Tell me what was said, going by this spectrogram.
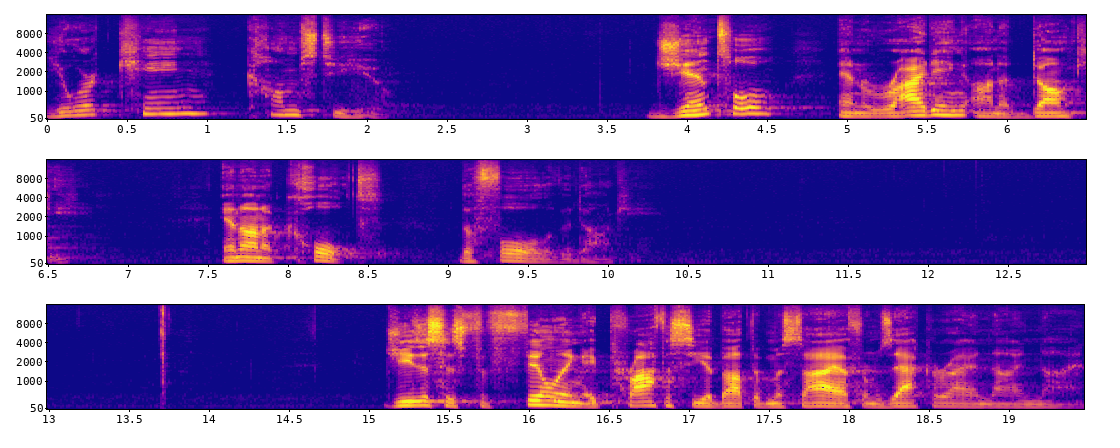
your king comes to you, gentle and riding on a donkey and on a colt, the foal of a donkey. Jesus is fulfilling a prophecy about the Messiah from Zechariah 9 9.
